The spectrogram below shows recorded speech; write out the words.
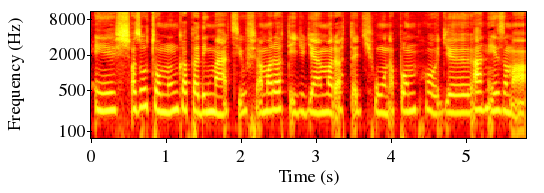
és az utómunka pedig márciusra maradt, így ugye maradt egy hónapom, hogy átnézem a,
